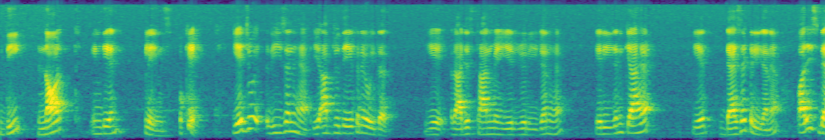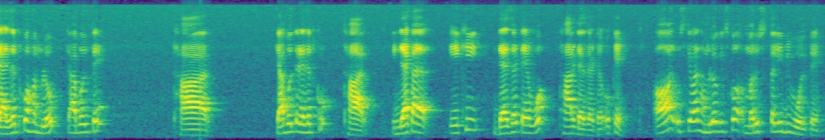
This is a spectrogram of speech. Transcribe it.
the north Indian plains okay ये जो रीजन है, ये आप जो देख रहे हो इधर ये राजस्थान में ये जो रीजन है, ये रीजन क्या है? ये डेजर्ट रीजन है। और इस डेजर्ट को हम लोग क्या बोलते थार। क्या बोलते डेजर्ट को? थार। इंडिया का एक ही डेजर्ट है, वो थार डेजर्ट है ओके और उसके बाद हम लोग इसको मरुस्थली भी बोलते हैं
